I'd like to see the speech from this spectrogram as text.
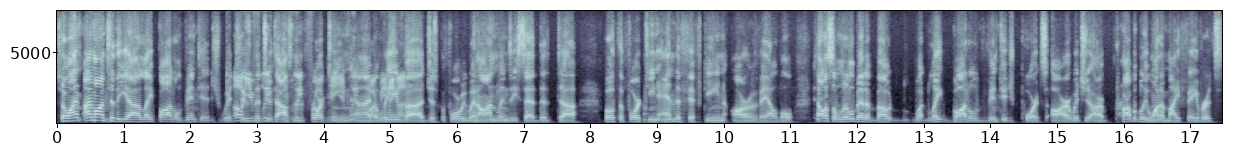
So I'm I'm on to the uh, late bottled vintage, which Oh, is you've the leap- you've leapfrogged me. 2014, You've and I leapfrogged me. Hang believe uh, just before we went on, Lindsay said that uh, both the 14 and the 15 are available. Tell us a little bit about what late bottled vintage ports are, which are probably one of my favorites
